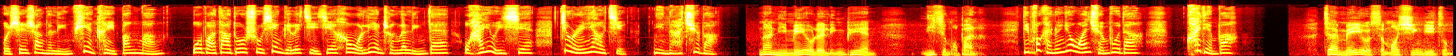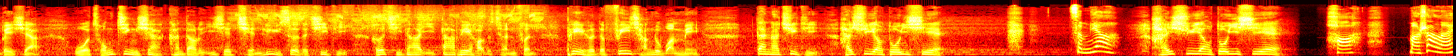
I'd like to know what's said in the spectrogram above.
我身上的鳞片可以帮忙。我把大多数献给了姐姐和我炼成了灵丹，我还有一些救人要紧，你拿去吧。那你没有了鳞片，你怎么办呢？你不可能用完全部的，快点吧。在没有什么心理准备下，我从镜下看到了一些浅绿色的气体和其他已搭配好的成分，配合的非常的完美。但那气体还需要多一些。怎么样？还需要多一些。好，马上来。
